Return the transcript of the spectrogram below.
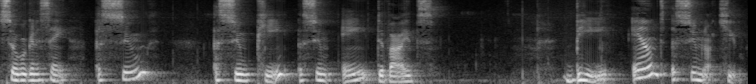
So we're going to say assume assume P, assume A divides B, and assume not Q.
